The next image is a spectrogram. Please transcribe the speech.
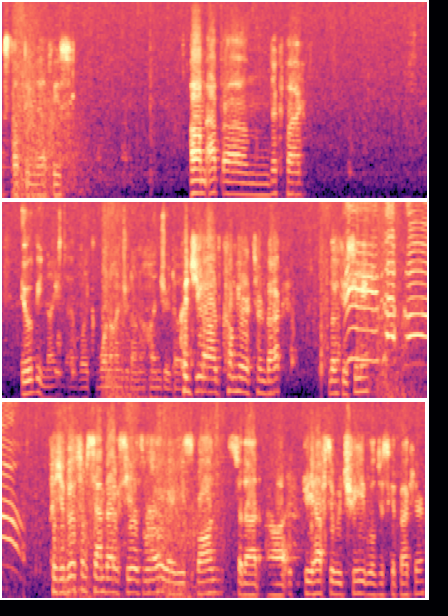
Sec, stop doing that, please. Um, up, um, Dirkpie. It would be nice to have like 100 on 100. Uh, Could you, uh, come here, and turn back? Look, you see me? Could you build some sandbags here as well, where we spawn, so that, uh, if you have to retreat, we'll just get back here?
